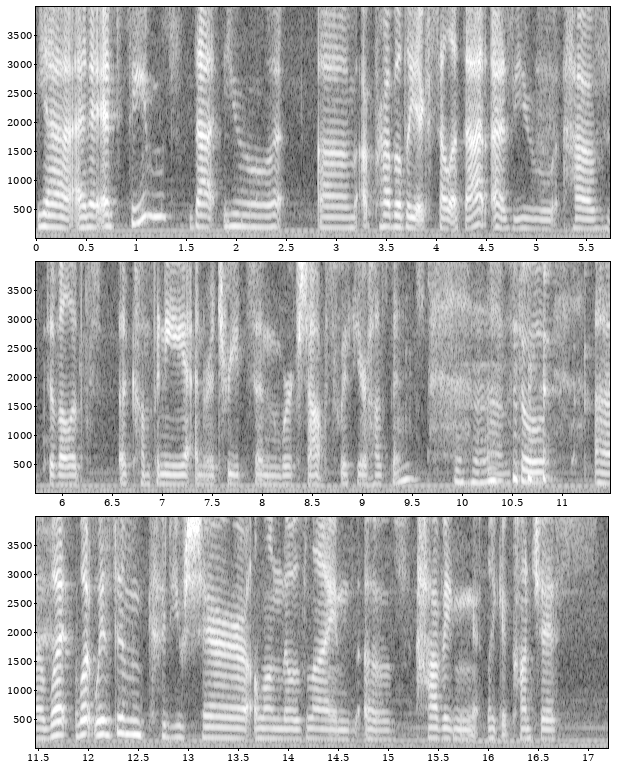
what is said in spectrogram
Yeah, and it seems that you um, probably excel at that as you have developed a company and retreats and workshops with your husband. Mm-hmm. Um, so, uh, what what wisdom could you share along those lines of having like a conscious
